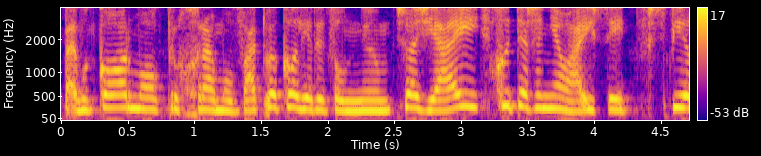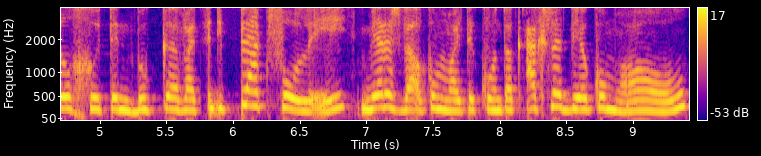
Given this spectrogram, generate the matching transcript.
bymekaar maak program of wat ook al jy dit wil noem. So as jy goeders in jou huis het, speelgoed en boeke wat in die plek vol lê, meer as welkom om my te kontak. Ek sal dit by jou kom haal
